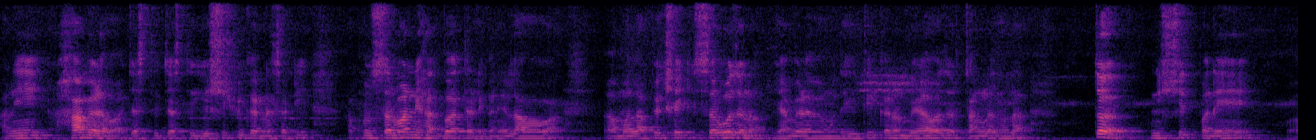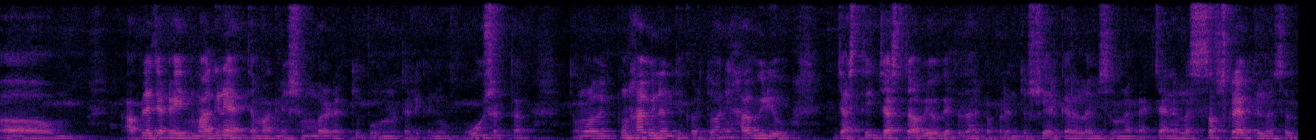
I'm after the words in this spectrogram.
आणि हा मेळावा जास्तीत जास्त यशस्वी करण्यासाठी आपण सर्वांनी हातभार त्या ठिकाणी लावावा. मला अपेक्षा आहे की सर्वजण या मेळाव्यामध्ये येतील. कारण मेळावा जर चांगला झाला तर निश्चितपणे आपल्या ज्या काही मागण्या आहेत त्या मागण्या शंभर टक्के पूर्ण त्या ठिकाणी होऊ शकतात. त्यामुळे मी पुन्हा विनंती करतो आणि हा व्हिडिओ जास्तीत जास्त अभियोग्यताधारकापर्यंत शेअर करायला विसरू नका. चॅनलला सबस्क्राईब केलं नसेल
